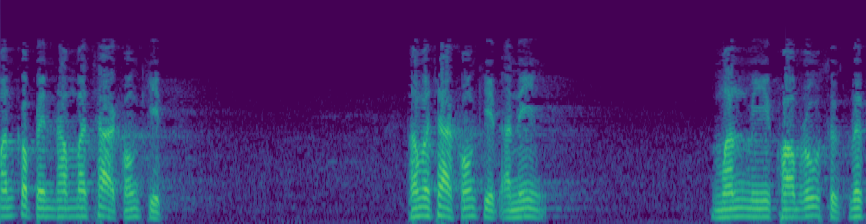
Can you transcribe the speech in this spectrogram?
มันก็เป็นธรรมชาติของจิต ธรรมชาติของจิตอันนี้ มันมีความรู้สึกนึก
